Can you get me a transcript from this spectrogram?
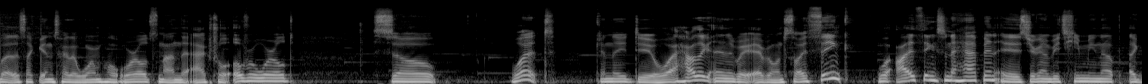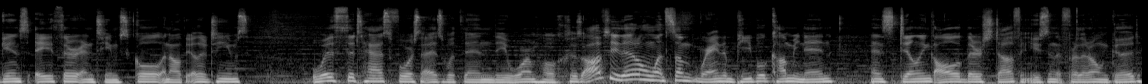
but it's like inside the Wormhole world. It's not in the actual overworld. So, what can they do? What, how are they to integrate everyone? So I think what I think is going to happen is you're going to be teaming up against Aether and Team Skull and all the other teams with the task force that is within the wormhole. Because obviously they don't want some random people coming in and stealing all of their stuff and using it for their own good.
